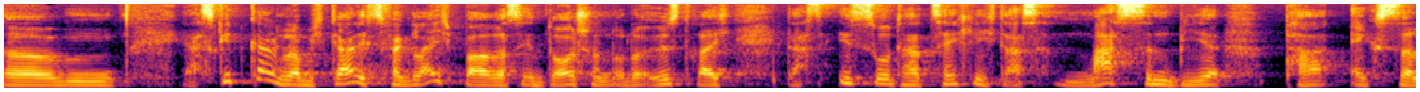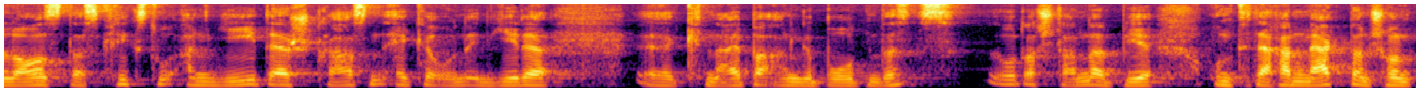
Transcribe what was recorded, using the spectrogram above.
ähm, ja, es gibt, glaube ich, gar nichts Vergleichbares in Deutschland oder Österreich. Das ist so tatsächlich das Massenbier par excellence. Das kriegst du an jeder Straßenecke und in jeder äh, Kneipe angeboten. Das ist so das Standardbier. Und daran merkt man schon,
